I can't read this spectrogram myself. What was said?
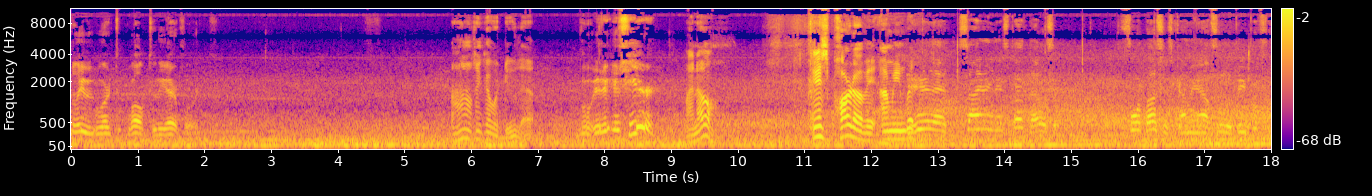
Believe we worked walked to the airport. I don't think I would do that. Well, it, it's here. I know. And it's part of it. I mean, You but hear that siren and stuff? That was a, four buses coming out full of people. From,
